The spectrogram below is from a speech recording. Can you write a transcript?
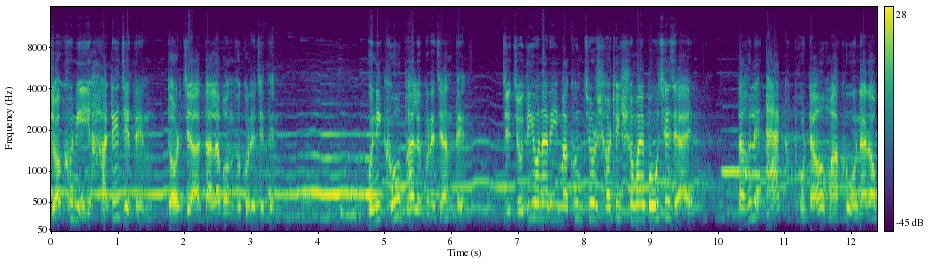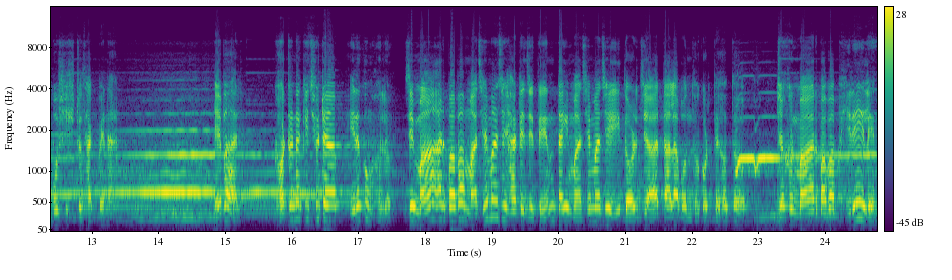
যখনই হাটে যেতেন, দরজা তালা বন্ধ করে যেতেন। উনি খুব ভালো করে জানতেন যে যদি ওনার এই মাখন চোর সঠিক সময়ে পৌঁছে যায়, তাহলে এক ফোঁটাও মাখন ওনার অবশিষ্ট থাকবে না। এবার, ঘটনা কিছুটা এরকম হলো যে মা আর বাবা মাঝে মাঝে হাটে যেতেন, তাই মাঝে মাঝেই দরজা তালা বন্ধ করতে হতো। যখন মা আর বাবা ফিরে এলেন,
